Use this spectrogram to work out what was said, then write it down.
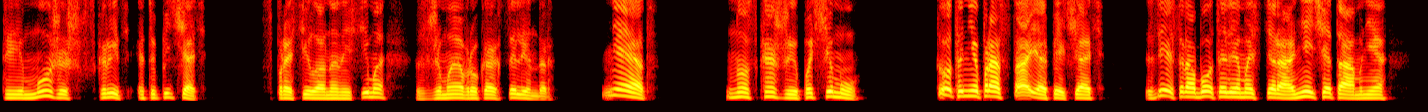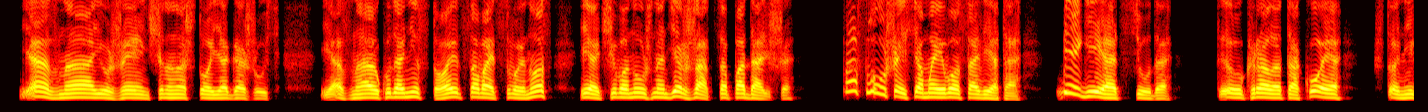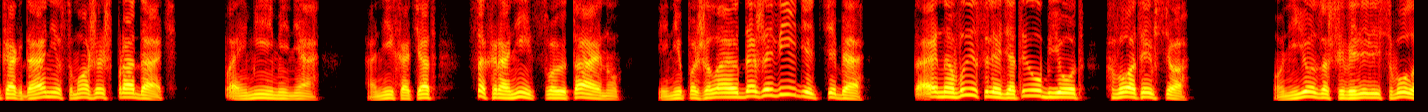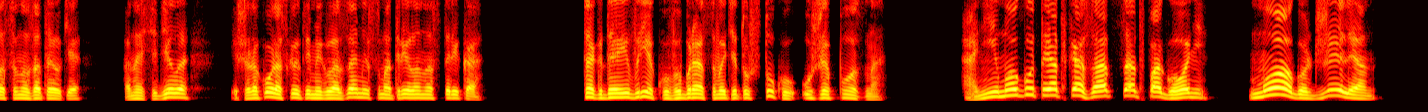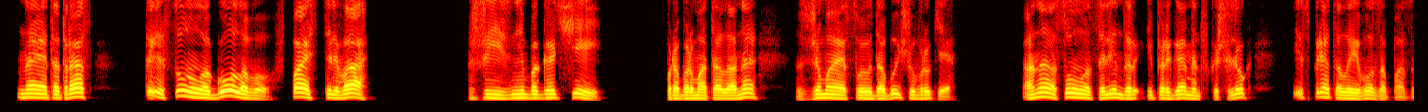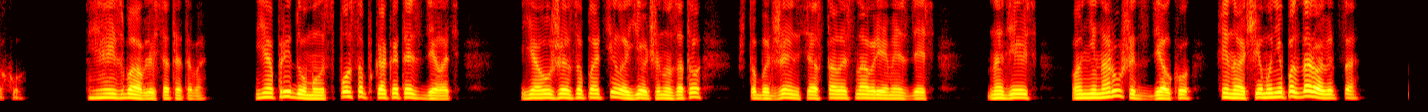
«Ты можешь вскрыть эту печать?» — спросила она Несима, сжимая в руках цилиндр. «Нет». «Но скажи, почему?» «Тут непростая печать. Здесь работали мастера, не чита мне. Я знаю, женщина, на что я гожусь. Я знаю, куда не стоит совать свой нос и от чего нужно держаться подальше. Послушайся моего совета. Беги отсюда. Ты украла такое, что никогда не сможешь продать. Пойми меня. Они хотят сохранить свою тайну, и не пожелают даже видеть тебя. Тайно выследят и убьют, вот и все. У нее зашевелились волосы на затылке. Она сидела и широко раскрытыми глазами смотрела на старика. Тогда и в реку выбрасывать эту штуку уже поздно. Они могут и отказаться от погони. Могут, Джиллиан. На этот раз ты сунула голову в пасть льва. Жизни богачей, пробормотала она, сжимая свою добычу в руке. Она сунула цилиндр и пергамент в кошелек и спрятала его за пазуху. «Я избавлюсь от этого. Я придумаю способ, как это сделать. Я уже заплатила Йочину за то, чтобы Дженси осталась на время здесь. Надеюсь, он не нарушит сделку, иначе ему не поздоровится.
